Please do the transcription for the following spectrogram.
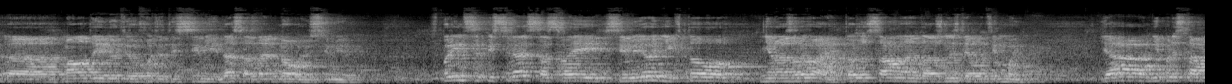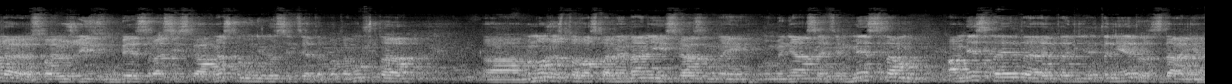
э, молодые люди уходят из семьи, да, создают новую семью. В принципе, связь со своей семьей никто не разрывает. То же самое должны сделать и мы. Я не представляю свою жизнь без Российского армянского университета, потому что множество воспоминаний, связанные у меня с этим местом. А место это, это, это не это здание.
